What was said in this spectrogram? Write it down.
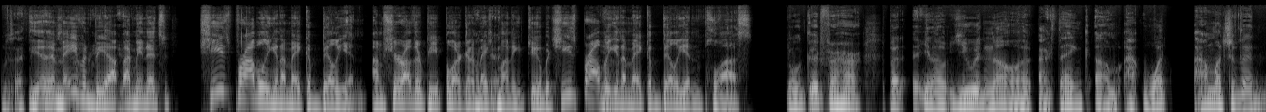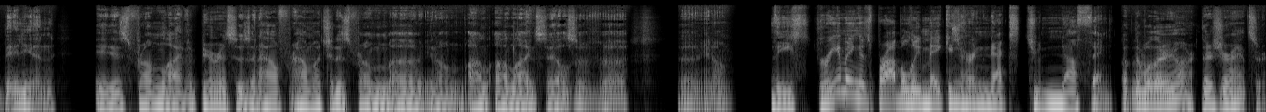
Was that? Yeah, it may even be up. I mean, it's she's probably going to make a billion. I'm sure other people are going to make money too, but she's probably going to make a billion plus. Well, good for her. But you know, you would know, I think, um, how- what how much of that billion is from live appearances, and how how much it is from uh, you know on, online sales of uh, uh, you know. The streaming is probably making her next to nothing. Well, there you are. There's your answer.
